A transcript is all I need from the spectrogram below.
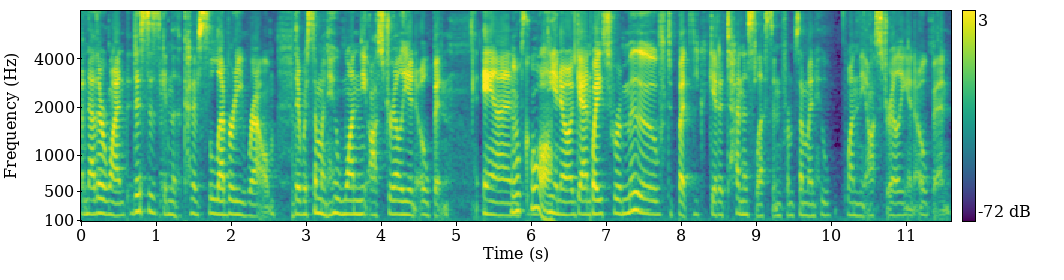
another one. This is in the kind of celebrity realm. There was someone who won the Australian Open. And, oh, cool. you know, again, twice removed, but you could get a tennis lesson from someone who won the Australian Open.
